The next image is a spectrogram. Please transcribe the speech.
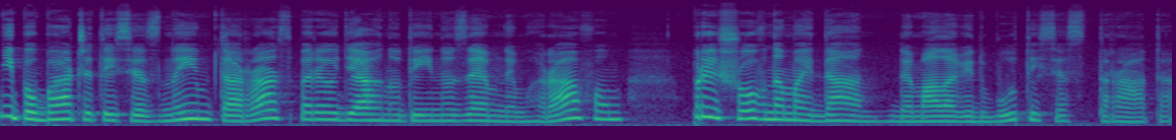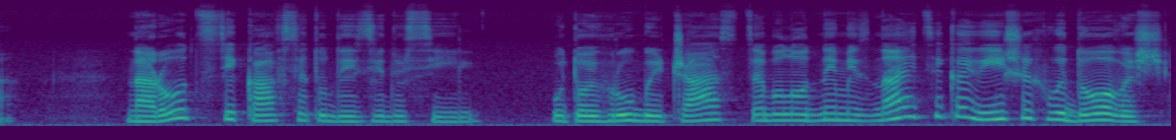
ні побачитися з ним, Тарас, переодягнутий іноземним графом, прийшов на майдан, де мала відбутися страта. Народ стікався туди звідусіль. У той грубий час це було одним із найцікавіших видовищ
